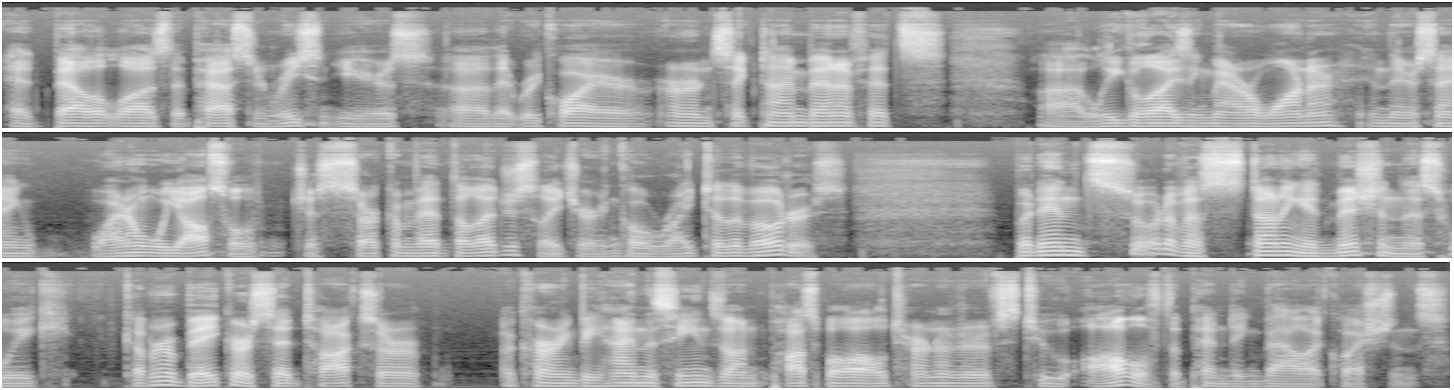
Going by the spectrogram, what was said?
at ballot laws that passed in recent years uh, that require earned sick time benefits, uh, legalizing marijuana, and they're saying, why don't we also just circumvent the legislature and go right to the voters? But in sort of a stunning admission this week, Governor Baker said talks are occurring behind the scenes on possible alternatives to all of the pending ballot questions.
